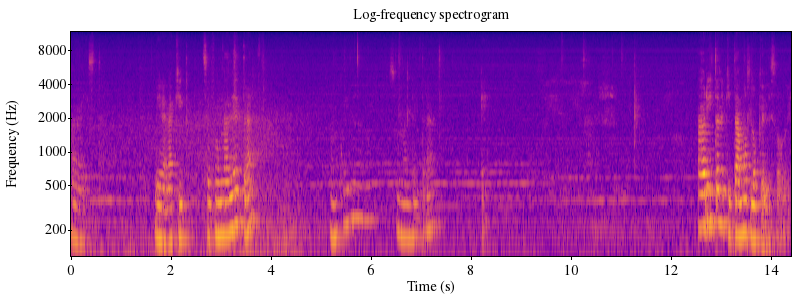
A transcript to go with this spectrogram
Ahí está miren aquí se fue una letra con cuidado, es una letra E. Ahorita le quitamos lo que le sobre.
